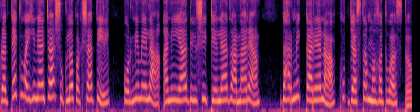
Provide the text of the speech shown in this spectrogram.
प्रत्येक महिन्याच्या शुक्ल पक्षातील पौर्णिमेला आणि या दिवशी केल्या जाणाऱ्या धार्मिक कार्याला खूप जास्त महत्त्व असतं.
